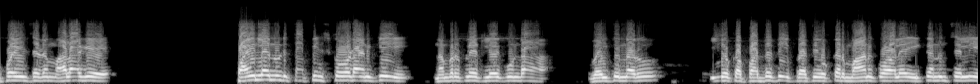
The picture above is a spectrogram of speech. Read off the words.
ఉపయోగించడం అలాగే ఫైన్ల నుండి తప్పించుకోవడానికి నంబర్ ప్లేట్ లేకుండా వెళ్తున్నారు. ఈ యొక్క పద్ధతి ప్రతి ఒక్కరు మానుకోవాలి. ఇక్కడ నుంచి వెళ్ళి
